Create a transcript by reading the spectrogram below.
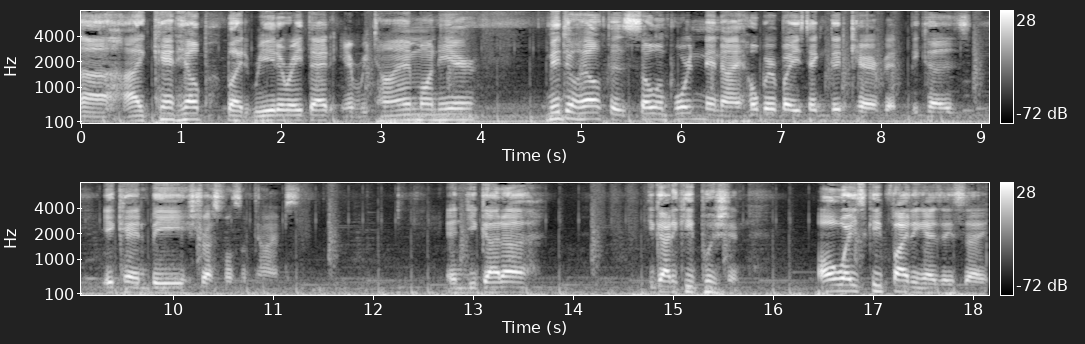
uh, I can't help but reiterate that every time on here. Mental health is so important, and I hope everybody's taking good care of it because it can be stressful sometimes. And you gotta, you gotta keep pushing. Always keep fighting, as they say.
